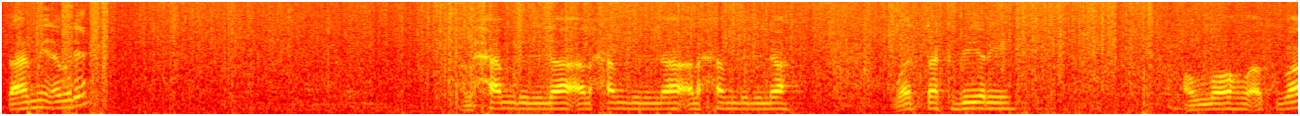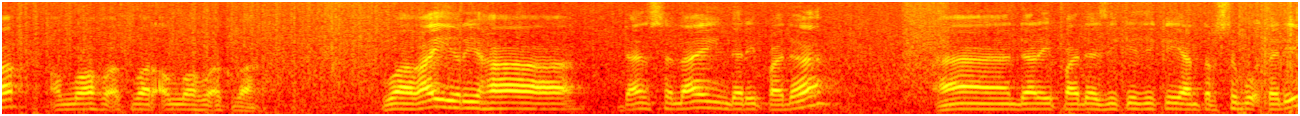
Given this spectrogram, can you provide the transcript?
tahmid apa dia? Alhamdulillah alhamdulillah alhamdulillah Allahu akbar Allahu akbar Allahu akbar wa ghairiha dan selain daripada uh, daripada zikir-zikir yang tersebut tadi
